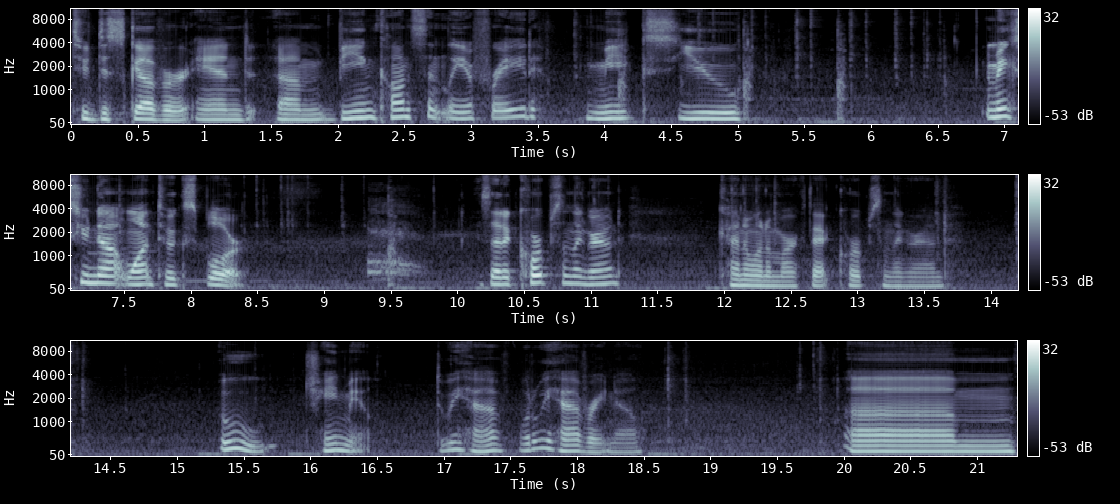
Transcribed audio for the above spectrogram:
to discover, and um, being constantly afraid makes you makes you not want to explore. Is that a corpse on the ground? Kind of want to mark that corpse on the ground. Ooh, chainmail. Do we have what do we have right now? Um.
